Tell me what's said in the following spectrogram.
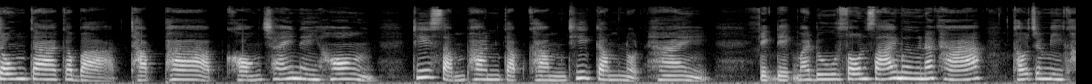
จงกากบาททับภาพของใช้ในห้องที่สัมพันธ์กับคำที่กำหนดให้ เด็กๆมาดูโซนซ้ายมือนะคะ เขาจะมีค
